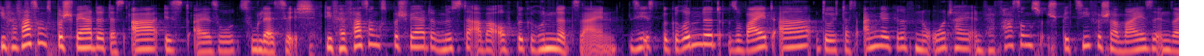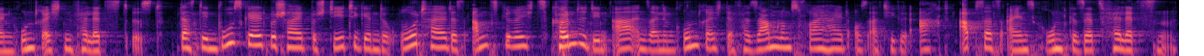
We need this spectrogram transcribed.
Die Verfassungsbeschwerde des A ist also zulässig. Die Verfassungsbeschwerde müsste aber auch begründet sein. Sie ist begründet, soweit A durch das angegriffene Urteil in verfassungsspezifischer Weise in seinem seinen Grundrechten verletzt ist. Das den Bußgeldbescheid bestätigende Urteil des Amtsgerichts könnte den A in seinem Grundrecht der Versammlungsfreiheit aus Artikel 8 Absatz 1 Grundgesetz verletzen.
